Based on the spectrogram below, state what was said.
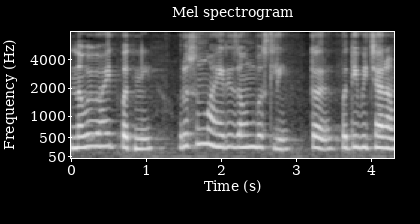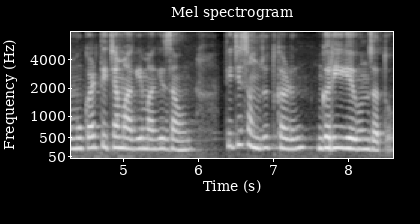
नवविवाहित पत्नी रुसून माहेरी जाऊन बसली तर पती बिचारा मुकाट तिच्यामागे मागे जाऊन तिची समजूत काढून घरी घेऊन जातो.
